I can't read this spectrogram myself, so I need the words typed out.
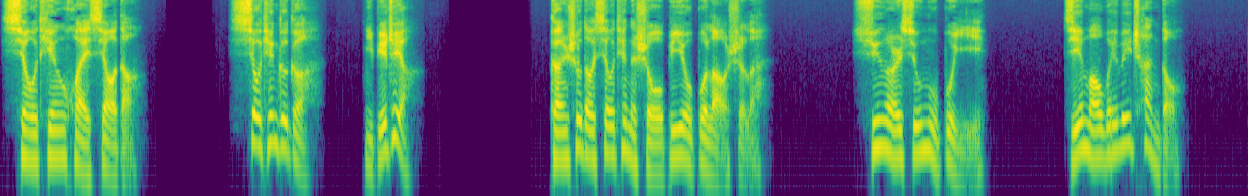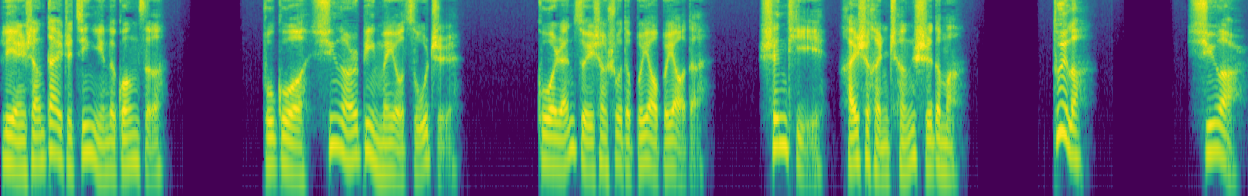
萧天坏笑道：“萧天哥哥，你别这样。”感受到萧天的手臂又不老实了，熏儿羞怒不已，睫毛微微颤抖。脸上带着晶莹的光泽，不过熏儿并没有阻止。果然，嘴上说的不要不要的，身体还是很诚实的吗。对了，薰儿，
